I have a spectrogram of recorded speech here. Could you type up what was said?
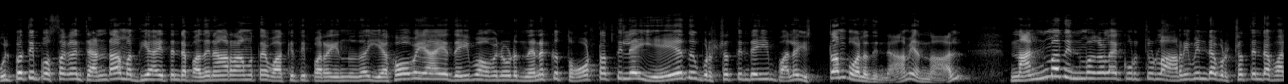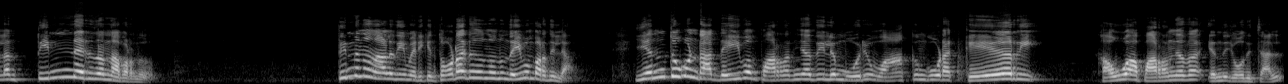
ഉൽപ്പത്തി പുസ്തകം രണ്ടാം അധ്യായത്തിന്റെ പതിനാറാമത്തെ വാക്യത്തിൽ പറയുന്നത് യഹോവയായ ദൈവം അവനോട് നിനക്ക് തോട്ടത്തിലെ ഏത് വൃക്ഷത്തിന്റെയും ഫലം ഇഷ്ടം പോലെ തിന്നാം. എന്നാൽ നന്മ തിന്മകളെക്കുറിച്ചുള്ള അറിവിന്റെ വൃക്ഷത്തിന്റെ ഫലം തിന്നരുതെന്നാണ് പറഞ്ഞത്. തിന്നുന്ന നാൾ നീ മരിക്കും. തൊടരുതെന്നൊന്നും ദൈവം പറഞ്ഞില്ല. എന്തുകൊണ്ടാണ് ദൈവം പറഞ്ഞതിലും ഒരു വാക്കും കൂടെ കയറി ഹൗവ പറഞ്ഞത് എന്ന് ചോദിച്ചാൽ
